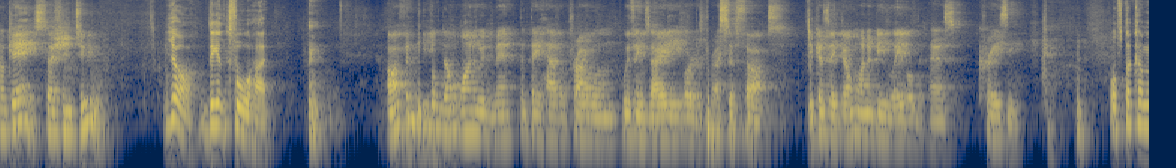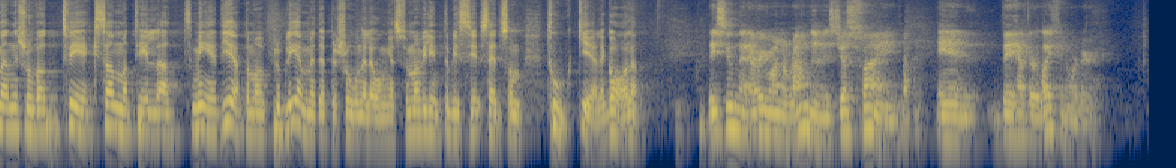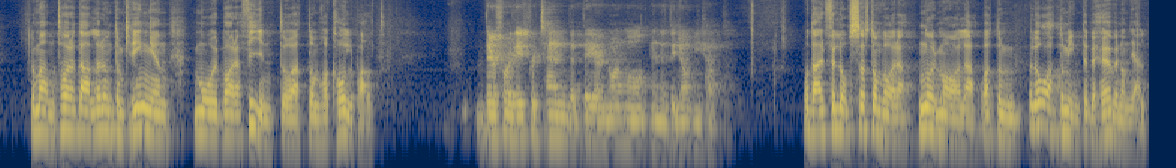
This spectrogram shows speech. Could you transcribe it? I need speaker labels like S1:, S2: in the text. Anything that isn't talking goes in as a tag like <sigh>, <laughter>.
S1: Okay, session two.
S2: Ja, del två här.
S1: Often people don't want to admit that they have a problem with anxiety or depressive thoughts because they don't want to be labeled as crazy.
S2: Ofta kan människor vara tveksamma till att medge att de har problem med depression eller ångest för man vill inte bli se- sedd som tokig eller galen.
S1: They assume that everyone around them is just fine and they have their life in order.
S2: De antar att alla runt omkring en mår bara fint och att de har koll på allt.
S1: Therefore, they pretend that they are normal and that they don't need help.
S2: Och därför låtsas de vara normala och att de, och att de inte behöver någon hjälp.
